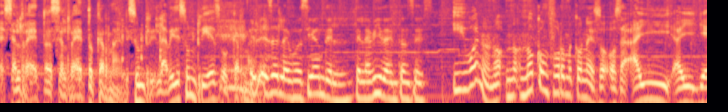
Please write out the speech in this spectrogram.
es el reto es el reto carnal. Es un, la vida es un riesgo carnal. esa es la emoción del, de la vida entonces. Y bueno, no, no, no conforme con eso, o sea, hay, hay ya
